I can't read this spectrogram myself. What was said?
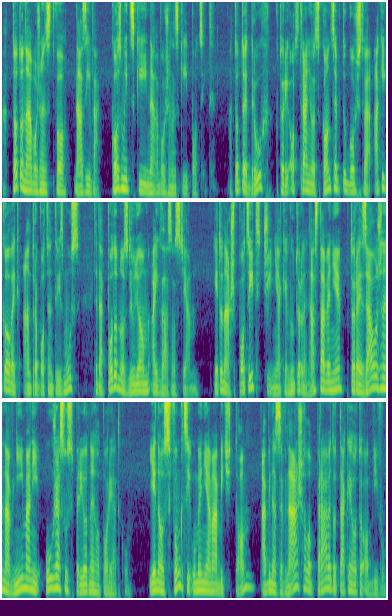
A toto náboženstvo nazýva kozmický náboženský pocit. A toto je druh, ktorý odstránil z konceptu božstva akýkoľvek antropocentrizmus, teda podobnosť ľuďom a ich vlastnostiam. Je to náš pocit, či nejaké vnútorné nastavenie, ktoré je založené na vnímaní úžasu z prírodného poriadku. Jednou z funkcií umenia má byť to, aby nás vnášalo práve do takéhoto obdivu.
